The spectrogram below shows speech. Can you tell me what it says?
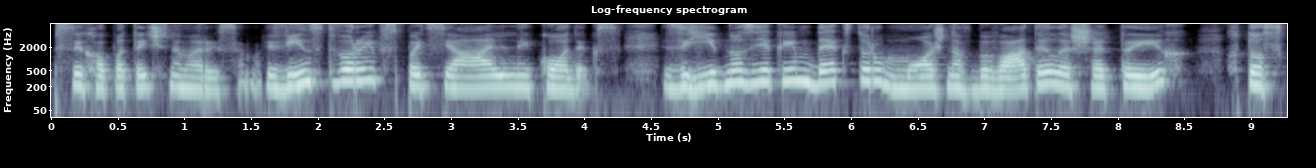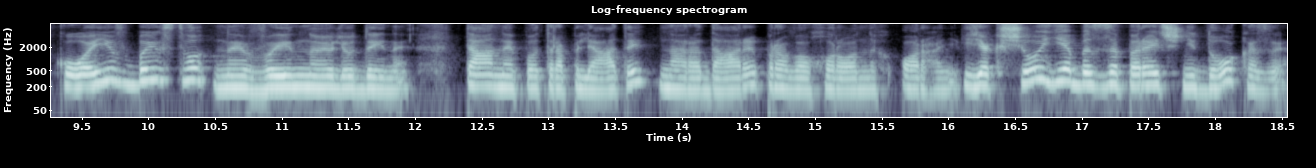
психопатичними рисами. Він створив спеціальний кодекс, згідно з яким Декстеру можна вбивати лише тих, хто скоїв вбивство невинної людини. Та не потрапляти на радари правоохоронних органів. Якщо є беззаперечні докази,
